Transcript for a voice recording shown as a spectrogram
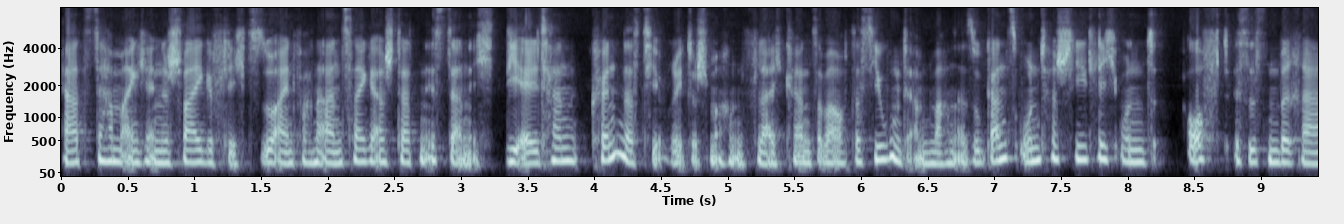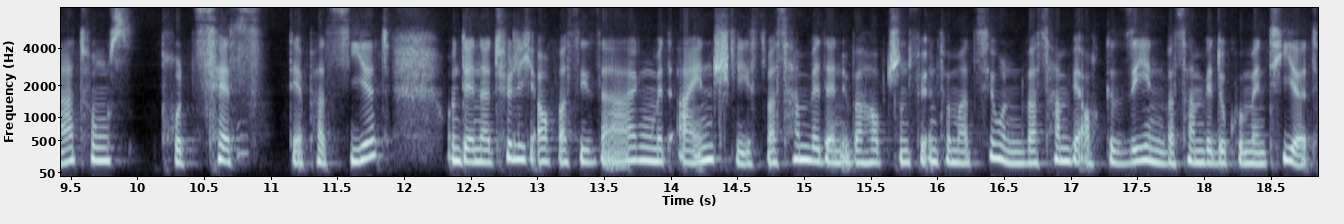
Ärzte haben eigentlich eine Schweigepflicht. So einfach eine Anzeige erstatten ist da nicht. Die Eltern können das theoretisch machen. Vielleicht kann es aber auch das Jugendamt machen. Also ganz unterschiedlich und oft ist es ein Beratungsprozess, der passiert und der natürlich auch, was Sie sagen, mit einschließt. Was haben wir denn überhaupt schon für Informationen? Was haben wir auch gesehen? Was haben wir dokumentiert?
